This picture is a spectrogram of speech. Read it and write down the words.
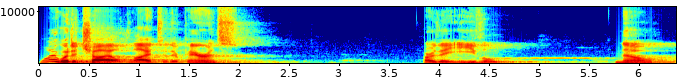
Why would a child lie to their parents? Are they evil? No.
